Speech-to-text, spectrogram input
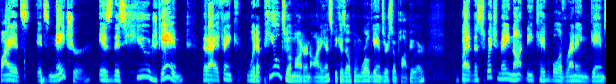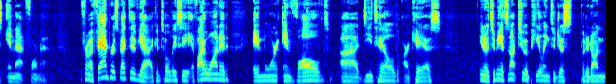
by its its nature is this huge game that I think would appeal to a modern audience because open world games are so popular. But the Switch may not be capable of running games in that format. From a fan perspective, yeah, I could totally see if I wanted a more involved, uh, detailed Arceus. You know, to me, it's not too appealing to just put it on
